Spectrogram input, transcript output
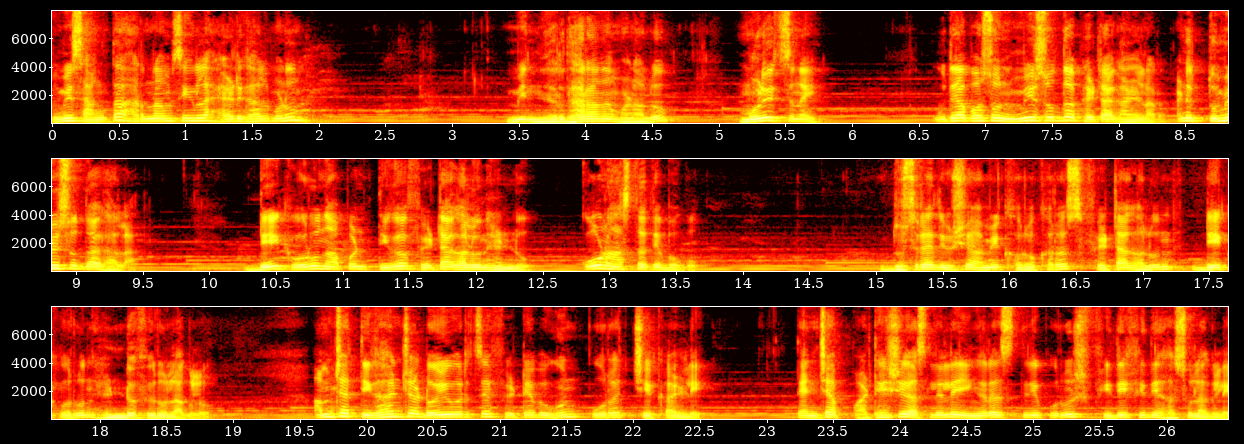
तुम्ही सांगता हरनाम सिंगला हॅट घाल म्हणून? मी निर्धारानं म्हणालो मुळीच नाही. उद्यापासून मी सुद्धा फेटा घालणार आणि तुम्ही सुद्धा घाला. डेकवरून आपण तिघं फेटा घालून हिंडू. कोण हसतं ते बघू. दुसऱ्या दिवशी आम्ही खरोखरच फेटा घालून डेकवरून हिंडू फिरू लागलो. आमच्या तिघांच्या डोईवरचे फेटे बघून पोरं चेकाळले. त्यांच्या पाठीशी असलेले इंग्रज स्त्री पुरुष फिदी फिदी हसू लागले.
